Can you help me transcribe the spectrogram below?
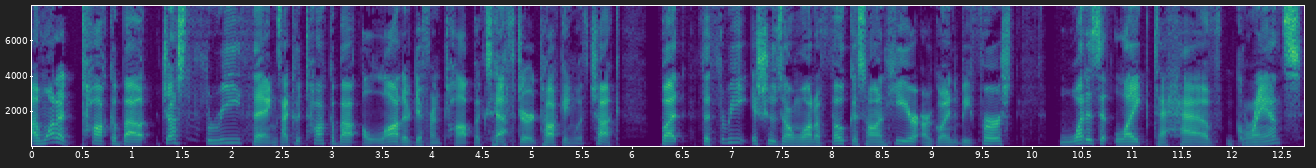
I want to talk about just three things. I could talk about a lot of different topics after talking with Chuck, but the three issues I want to focus on here are going to be first, what is it like to have grants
